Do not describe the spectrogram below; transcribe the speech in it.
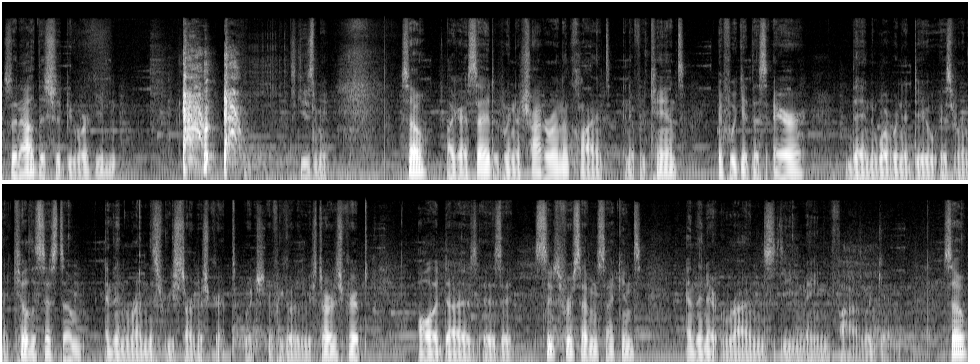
So now this should be working. Excuse me. So, like I said, we're going to try to run the client. And if we can't, if we get this error, then what we're going to do is we're going to kill the system and then run this restarter script. Which, if we go to the restarter script, all it does is it sleeps for 7 seconds and then it runs the main file again. So,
